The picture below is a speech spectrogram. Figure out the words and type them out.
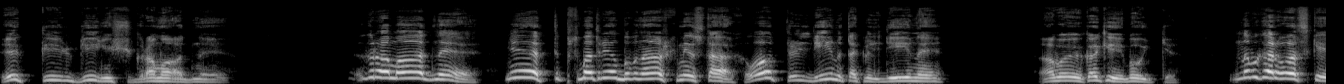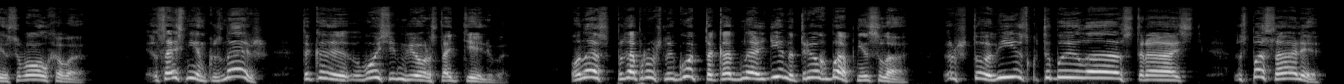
Эки льдинища громадные. — Громадные, нет, ты посмотрел бы в наших местах. Вот льдины так льдины. — А вы какие будете? — Новгородские, с Волхова. Соснинку знаешь? Так восемь верст от Телева. У нас позапрошлый год так одна льдина трех баб несла. Что, виску-то было, страсть. Спасали.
